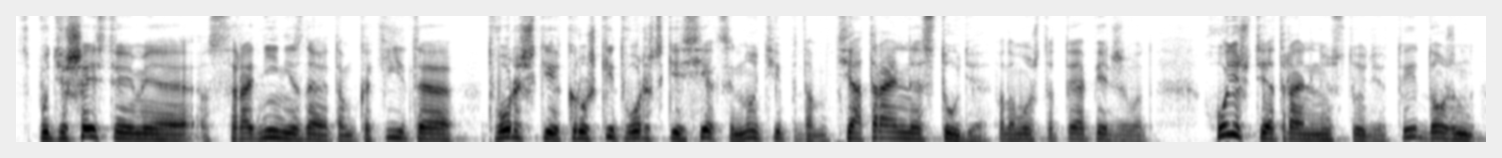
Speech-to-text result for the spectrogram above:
с путешествиями сродни, не знаю, там какие-то творческие кружки, творческие секции, ну типа там театральная студия, потому что ты опять же вот ходишь в театральную студию, ты должен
